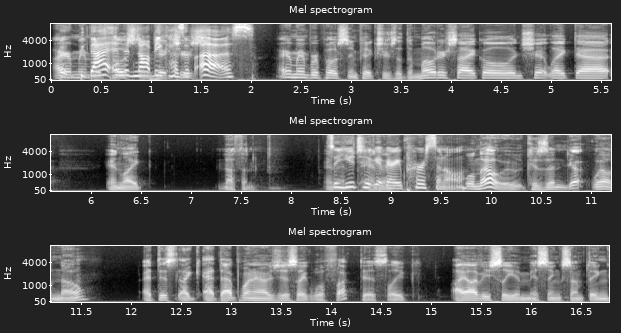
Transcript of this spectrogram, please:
I remember that ended not because of us. I remember posting pictures of the motorcycle and shit like that, and like nothing. And so then- you took it then- very personal. Well, no, because then yeah, well, no. At this, like at that point, I was just like, well, fuck this. Like, I obviously am missing something.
